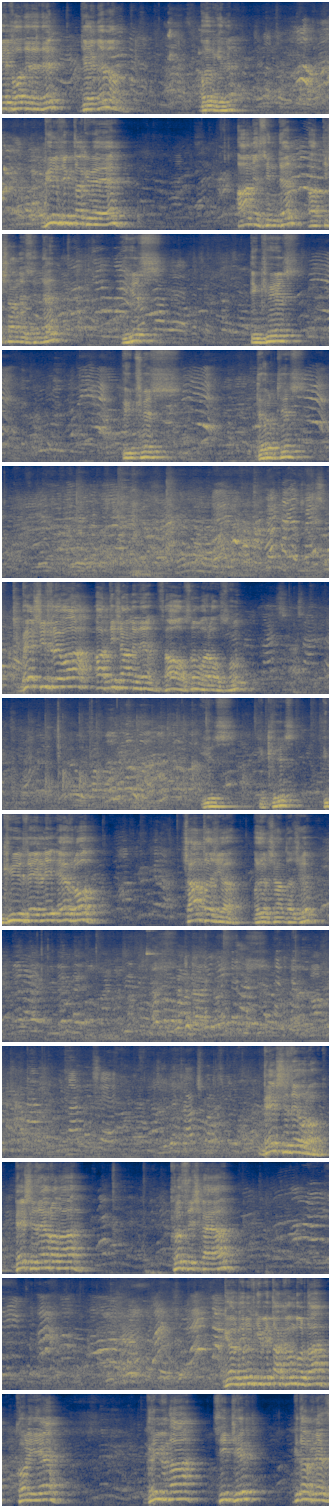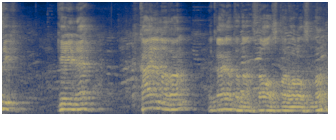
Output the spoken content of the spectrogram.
Betula dededen, geline mi? Buyur gelin. Bir yüzük yüz, iki yüz, üç yüz, dört yüz, Beş yüz lira Ahtişhane'den sağ olsun var olsun. Yüz, iki yüz, iki yüz elli euro çantacıya. Buyur çantacı. Beş yüz euro. Beş yüz euro da Kılıçlıçkaya. Gördüğünüz gibi takım burada. Kolye, grivna, zincir, de bilezik geline. Kaynanadan ve kaynatadan sağ olsunlar var olsunlar.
